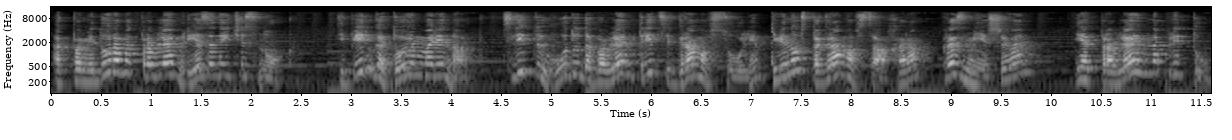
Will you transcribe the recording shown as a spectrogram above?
А к помидорам отправляем резанный чеснок. Теперь готовим маринад. В слитую воду добавляем 30 граммов соли, 90 граммов сахара, размешиваем и отправляем на плиту.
